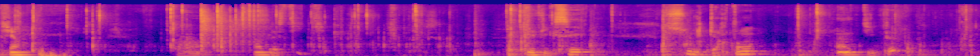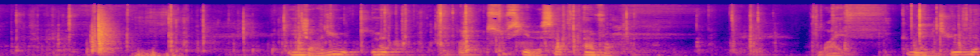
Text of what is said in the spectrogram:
tient un, plastique est fixé sous le carton un petit peu. Et j'aurais dû me soucier de ça avant. Bref, comme d'habitude.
